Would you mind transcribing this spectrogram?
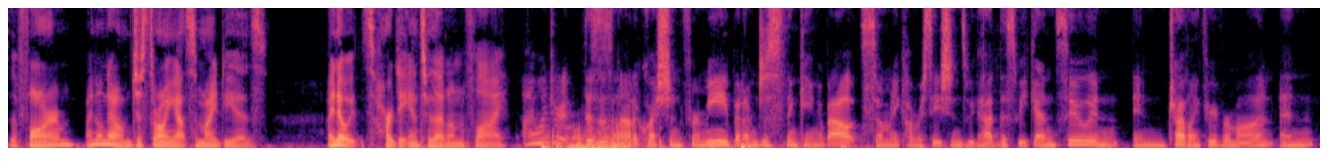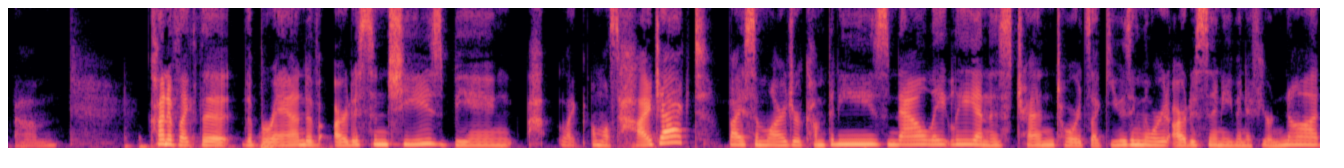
the farm? I don't know. I'm just throwing out some ideas. I know it's hard to answer that on the fly. I wonder, this is not a question for me, but I'm just thinking about so many conversations we've had this weekend, Sue, in, in traveling through Vermont and um, kind of like the, the brand of artisan cheese being like almost hijacked by some larger companies now lately and this trend towards like using the word artisan even if you're not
